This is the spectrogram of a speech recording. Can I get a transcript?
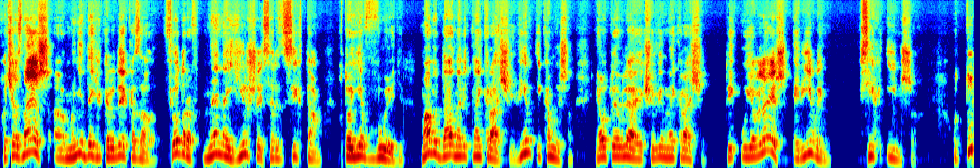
Хоча, знаєш, е, мені декілька людей казали, Федоров не найгірший серед всіх там, хто є в уряді. Мабуть, да, навіть найкращий. Він і Камишин. Я от уявляю, якщо він найкращий ти уявляєш рівень всіх інших. От тут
